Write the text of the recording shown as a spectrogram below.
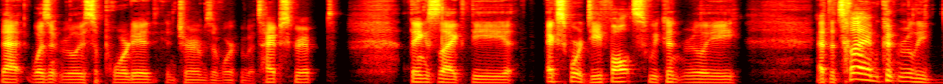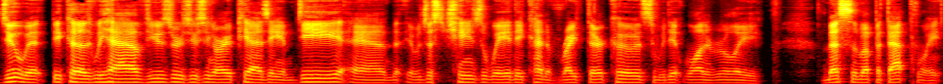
that wasn't really supported in terms of working with TypeScript things like the export defaults. We couldn't really, at the time, couldn't really do it because we have users using our API as AMD and it would just change the way they kind of write their code. So we didn't want to really mess them up at that point.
